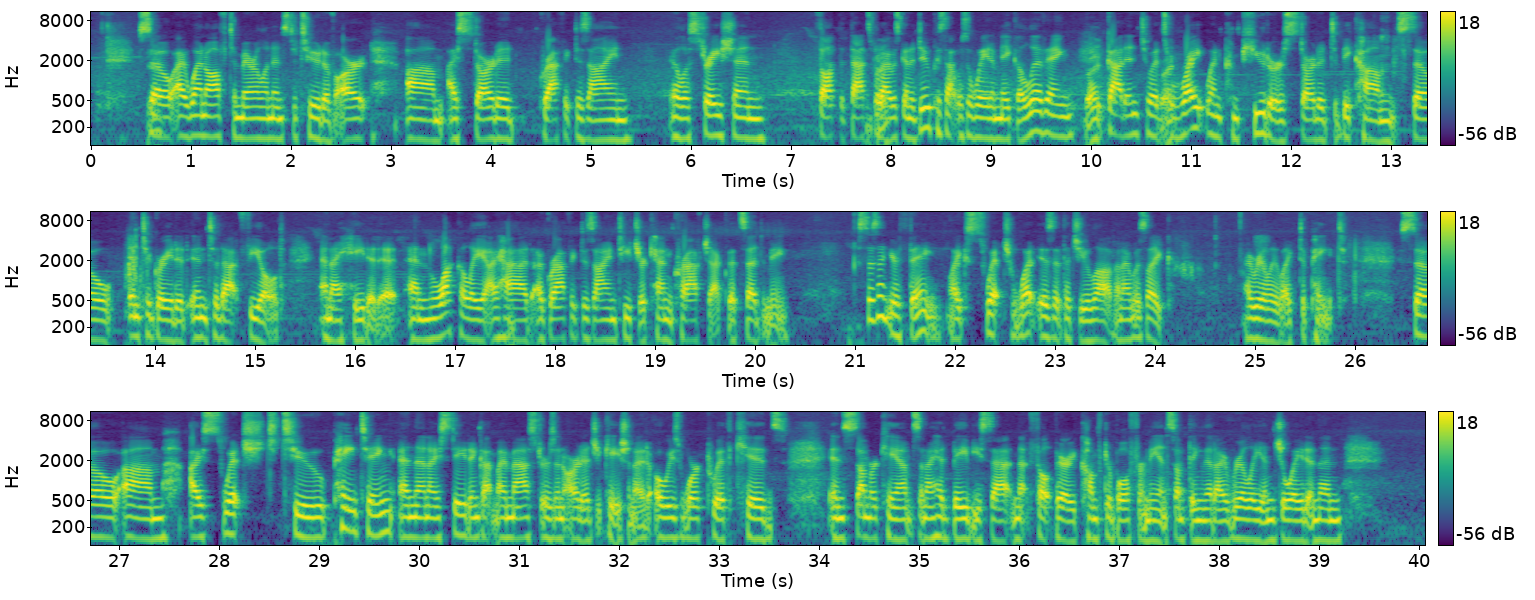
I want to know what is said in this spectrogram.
So yeah. I went off to Maryland Institute of Art. Um, I started graphic design, illustration, thought that that's okay. what I was going to do because that was a way to make a living. Right. Got into it right. right when computers started to become so integrated into that field, and I hated it. And luckily, I had a graphic design teacher, Ken Krafchek, that said to me, "This isn't your thing. Like, switch. What is it that you love?" And I was like, "I really like to paint." So um, I switched to painting and then I stayed and got my master's in art education. I'd always worked with kids in summer camps and I had babysat, and that felt very comfortable for me and something that I really enjoyed. And then,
